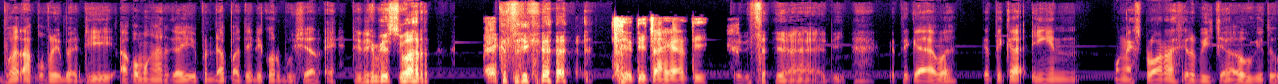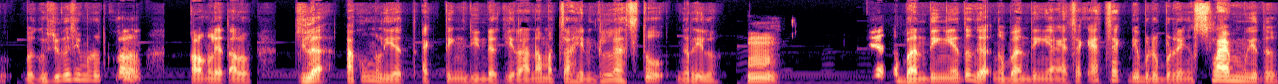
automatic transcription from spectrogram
buat aku pribadi, aku menghargai pendapat Deddy Corbuzier eh Deddy Mizwar Eh. ketika Jadi Cahyati. Deddy Cahyadi ketika apa? Ketika ingin mengeksplorasi lebih jauh gitu. Bagus juga sih menurutku kalau Hmm. kalau ngelihat alur. Gila, aku ngelihat acting Dinda Kirana mecahin gelas tuh ngeri loh. Hmm. Dia ngebantingnya tuh nggak ngebanting yang ecek-ecek, dia bener-bener yang slam gitu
